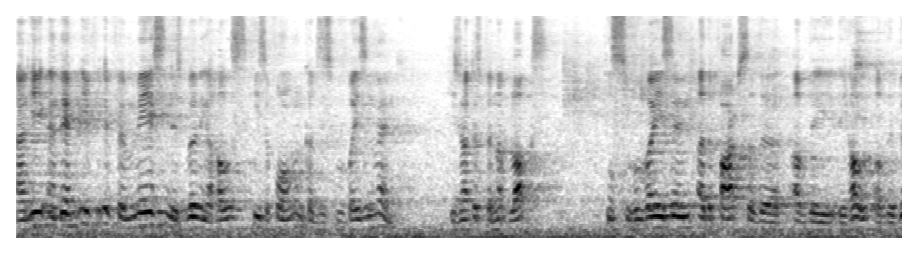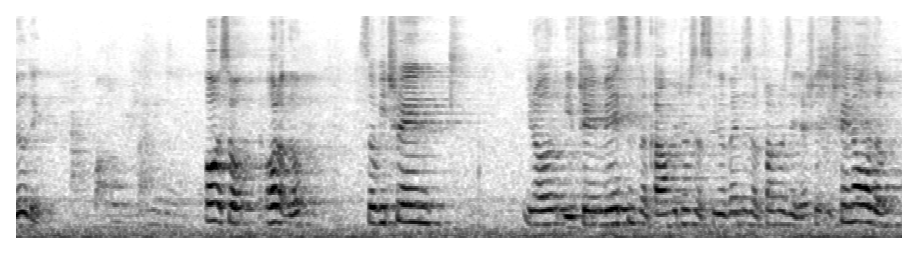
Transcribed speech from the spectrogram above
And, he, and if, if, if a mason is building a house, he's a foreman because he's supervising men. He's not just putting up blocks. He's supervising other parts of the, of the, the house, of the building. Oh, so, hold up though. So we train, you know, we've trained masons and carpenters and steel benders and plumbers and electricians. We train all of them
